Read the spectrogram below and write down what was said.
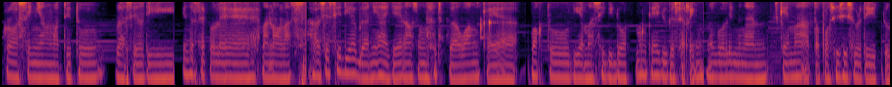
crossing yang waktu itu berhasil di intercept oleh Manolas. Harusnya sih dia berani aja langsung sudut gawang kayak waktu dia masih di Dortmund kayak juga sering ngegolin dengan skema atau posisi seperti itu.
